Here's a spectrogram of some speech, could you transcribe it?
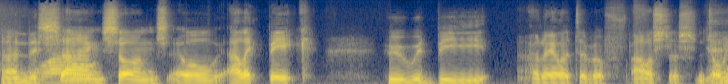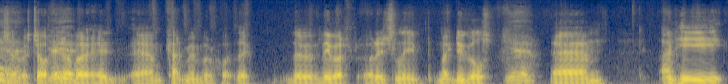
And they sang songs. Oh, Alec Beag, who would be a relative of Alistair's and Tommy's Yeah, that we're talking yeah, about. I um, can't remember what the, the they were originally McDougall's. yeah. Um, and he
